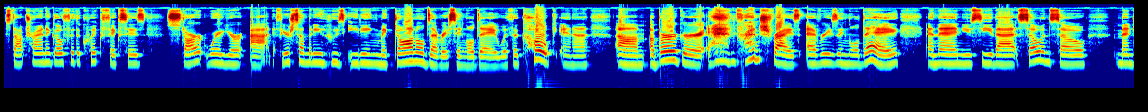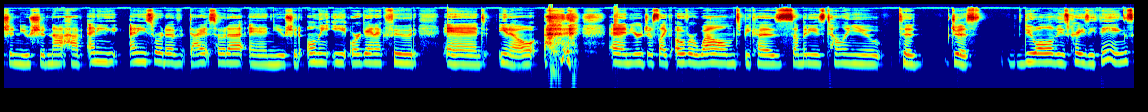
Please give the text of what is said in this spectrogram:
stop trying to go for the quick fixes. Start where you're at. If you're somebody who's eating McDonald's every single day with a Coke and a, um, a burger and french fries every single day, and then you see that so and so mentioned you should not have any any sort of diet soda and you should only eat organic food and you know and you're just like overwhelmed because somebody's telling you to just do all of these crazy things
